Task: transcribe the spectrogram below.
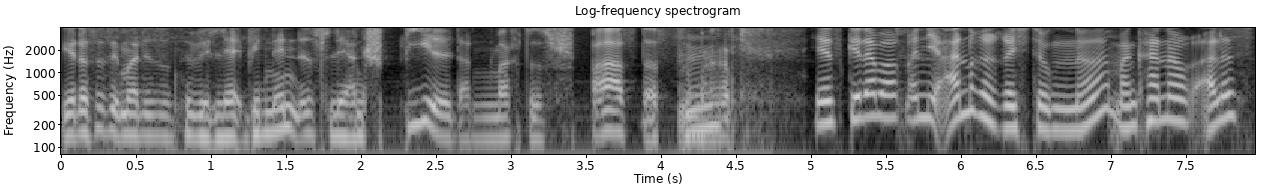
Ja, das ist immer dieses, wir, le- wir nennen es Lernspiel, dann macht es Spaß, das zu Mhm. machen. Ja, es geht aber auch in die andere Richtung, ne? Man kann auch alles,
